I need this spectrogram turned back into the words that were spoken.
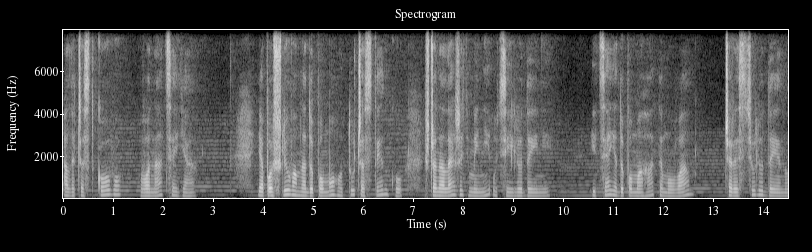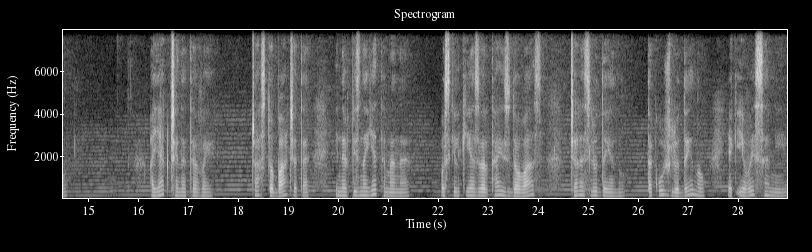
але частково вона це я я пошлю вам на допомогу ту частинку, що належить мені у цій людині, і це я допомагатиму вам через цю людину. А як чините ви? Часто бачите і не впізнаєте мене, оскільки я звертаюсь до вас через людину, таку ж людину, як і ви самі,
